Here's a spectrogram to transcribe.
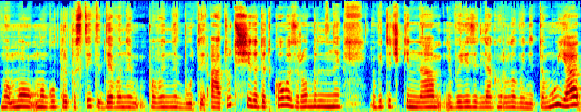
можу припустити, де вони повинні бути. А тут ще додатково зроблені виточки на вирізи для горловини. Тому я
